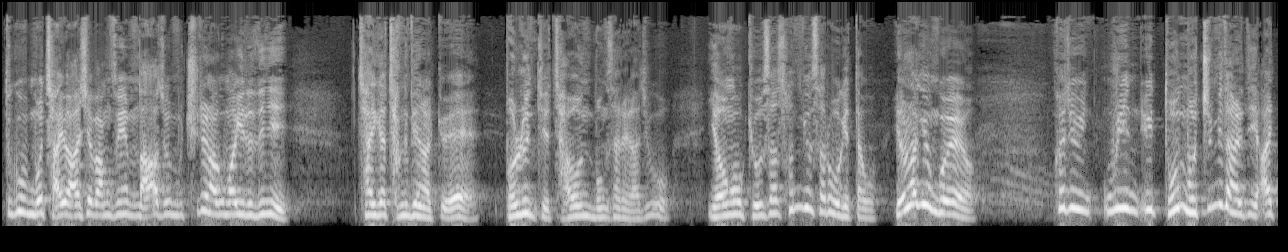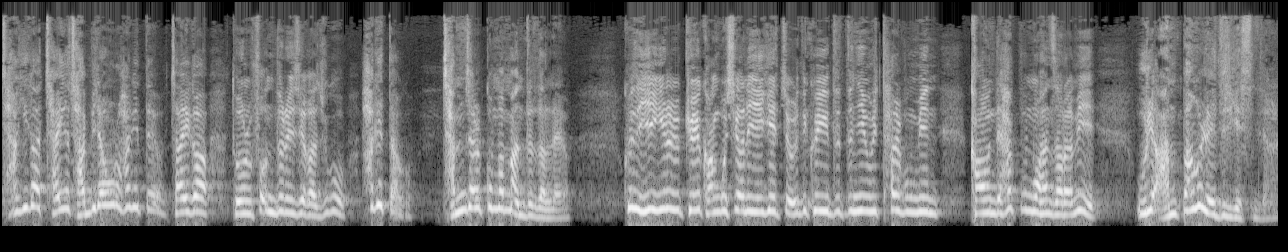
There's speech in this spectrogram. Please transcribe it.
듣고 뭐 자유아시아 방송에 나와서 뭐 출연하고 막 이러더니 자기가 장대학교에 볼런티어 자원봉사를 해가지고 영어 교사 선교사로 오겠다고 연락이 온 거예요. 그래서 우린 돈 못 줍니다. 그랬더니 아, 자기가 자기가 자비량으로 하겠대요. 자기가 돈을 펀드레이즈 해가지고 하겠다고 잠잘 곳만 만들어 달래요. 그래서 이 얘기를 교회 광고 시간에 얘기했죠. 근데 그 얘기 듣더니 우리 탈북민 가운데 학부모 한 사람이 우리 안방을 내드리겠습니다.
